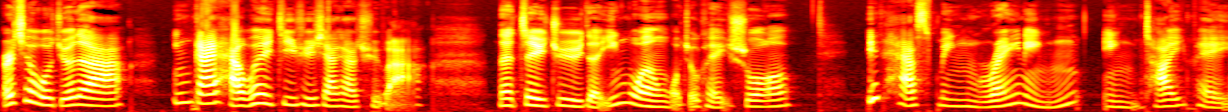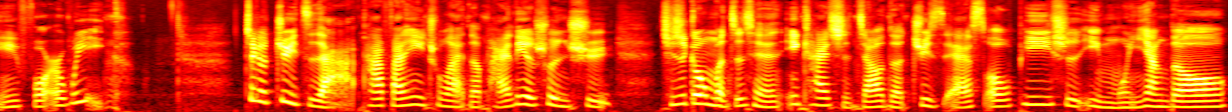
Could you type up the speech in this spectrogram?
而且我觉得啊。”应该还会继续下下去吧？那这句的英文我就可以说：It has been raining in Taipei for a week。这个句子啊，它翻译出来的排列顺序，其实跟我们之前一开始教的句子 SOP 是一模一样的哦。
